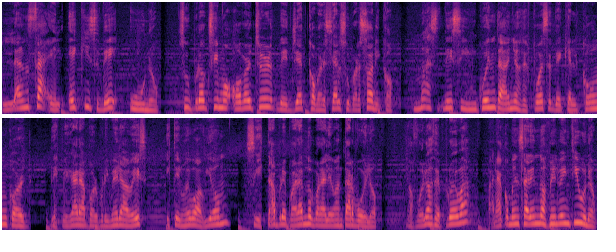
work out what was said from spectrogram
lanza el XB-1, su próximo overture de jet comercial supersónico. Más de 50 años después de que el Concorde despegara por primera vez, este nuevo avión se está preparando para levantar vuelo. Los vuelos de prueba van a comenzar en 2021.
